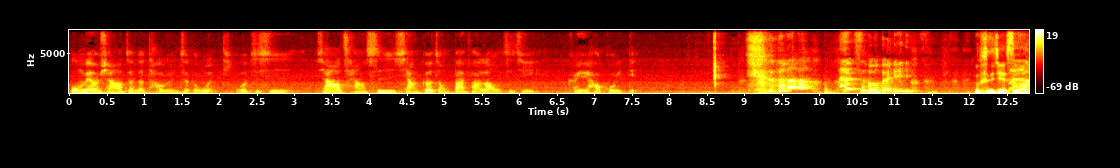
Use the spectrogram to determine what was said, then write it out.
我没有想要真的讨论这个问题，我只是想要尝试想各种办法让我自己可以好过一点。什么意思？故事结束啊？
